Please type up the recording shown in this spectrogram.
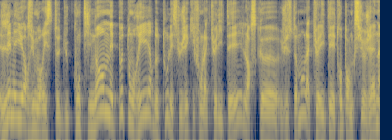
les meilleurs humoristes du continent. Mais peut-on rire de tous les sujets qui font l'actualité? Lorsque justement l'actualité est trop anxiogène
